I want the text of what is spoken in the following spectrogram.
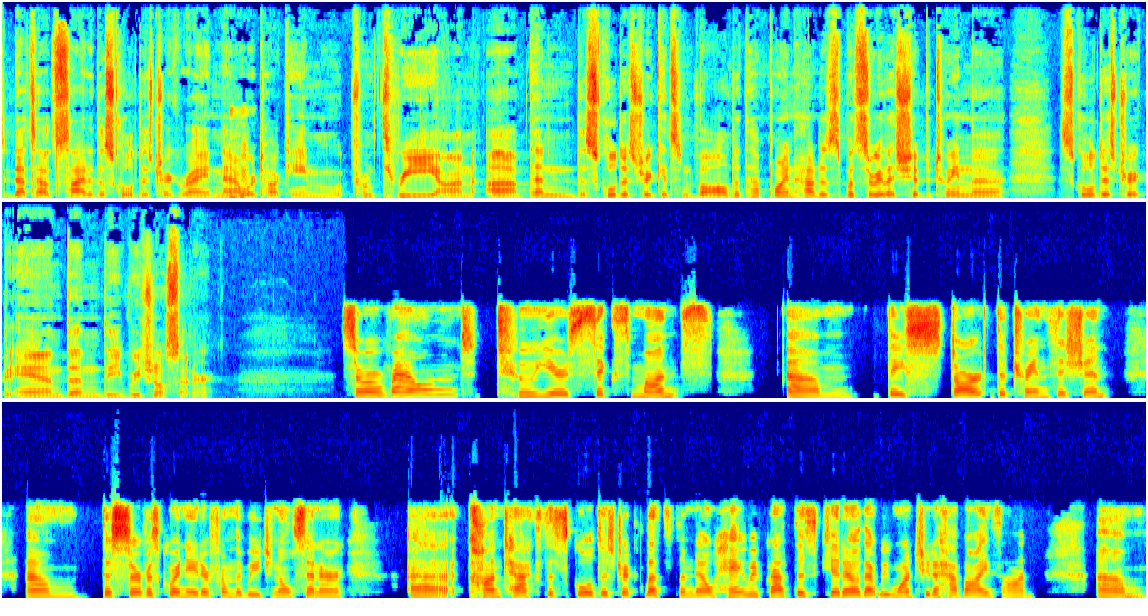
that's outside of the school district, right? Now mm-hmm. we're talking from three on up. Then the school district gets involved at that point. How does what's the relationship between the school district and then the regional center? So around two years, six months, um, they start the transition. Um, the service coordinator from the regional center uh, contacts the school district, lets them know, hey, we've got this kiddo that we want you to have eyes on. Um,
